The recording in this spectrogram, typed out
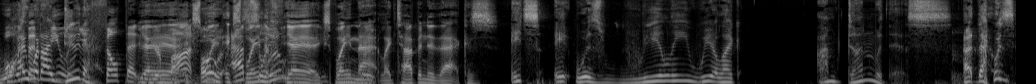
why that would I feeling? do You that? felt that Yeah, in yeah, your yeah. body. Explain, Oh, explain the- absolutely. yeah, yeah. Explain felt that. Like tap into that because it's it was really weird. Like I'm done with this. Uh, that was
